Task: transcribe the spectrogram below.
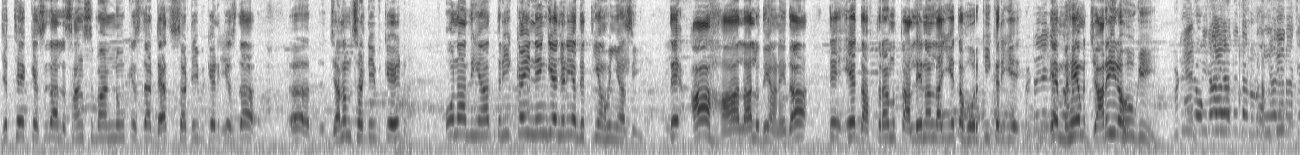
ਜਿੱਥੇ ਕਿਸੇ ਦਾ ਲਾਇਸੈਂਸ ਬਣਨ ਨੂੰ ਕਿਸੇ ਦਾ ਡੈਥ ਸਰਟੀਫਿਕੇਟ, ਕਿਸੇ ਦਾ ਜਨਮ ਸਰਟੀਫਿਕੇਟ, ਉਹਨਾਂ ਦੀਆਂ ਤਰੀਕਾਂ ਹੀ ਨਹੀਂਗੀਆਂ ਜਿਹੜੀਆਂ ਦਿੱਤੀਆਂ ਹੋਈਆਂ ਸੀ। ਤੇ ਆ ਹਾਲ ਆ ਲੁਧਿਆਣੇ ਦਾ ਤੇ ਇਹ ਦਫ਼ਤਰਾਂ ਨੂੰ ਤਾਲੇ ਨਾਲ ਲਾਈਏ ਤਾਂ ਹੋਰ ਕੀ ਕਰੀਏ? ਇਹ ਮੁਹਿੰਮ ਜਾਰੀ ਰਹੂਗੀ। ਬਿਟੀ ਰੋਕਿਆ ਗਿਆ ਤੇ ਤੁਹਾਨੂੰ ਰੋਕਿਆ ਜਾਣਾ ਕਿ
